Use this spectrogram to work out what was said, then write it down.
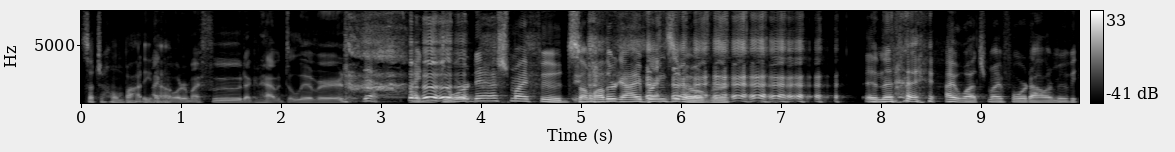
Such a homebody I can order my food. I can have it delivered. Yeah, I DoorDash my food. Some other guy brings it over, and then I, I watch my four dollar movie,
